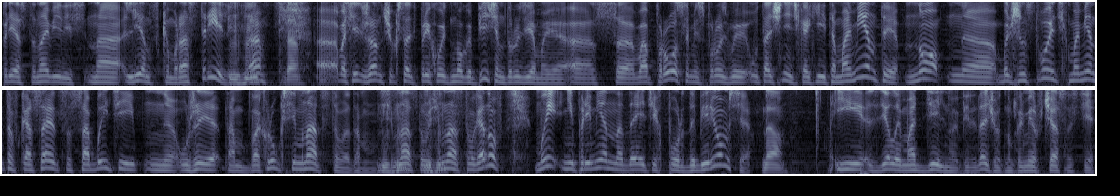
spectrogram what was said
приостановились на Ленском расстреле. да? да. Э, Василию Жановичу, кстати, приходит много писем, друзья мои, э, с вопросами, с просьбой уточнить какие-то моменты. Но э, большинство этих моментов касаются событий м, уже там вокруг 17-го, там, 17-18 годов. Мы непременно до этих пор доберемся Да. И сделаем отдельную передачу. Вот, например, в частности,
